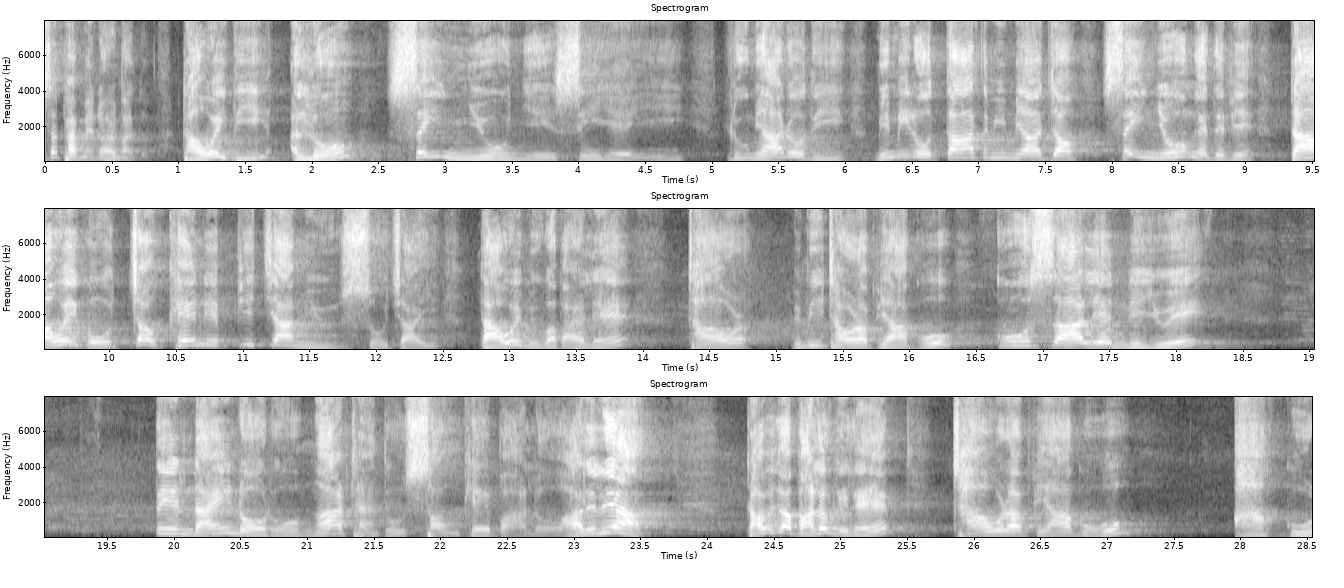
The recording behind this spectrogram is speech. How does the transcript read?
ဆက်ဖတ်မယ်နော်ဒီမှာဒါဝိဒ်သည်အလွန်စိတ်ညိုညင်ဆင်းရဲ၏လူများတို့သည်မိမိတို့သားသမီးများကြောင့်စိတ်ညိုငယ်သည်ဖြင့်ဒါဝိဒ်ကိုကြောက်ခဲနှင့်ပြစ်ကြမည်ဆိုကြ၏ဒါဝိဒ်မျိုးကဘာလဲထာဝရမိမိထာဝရဘုရားကို ကိုးစားလျက်နေ၍တင်တိုင်းတော်တို့ငါထံသို့ဆောင်ခဲ့ပါလောဟာလေလုယာဒါဝိဒ်ကဘာလုပ်နေလဲထာဝရဘုရားကို အာကို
